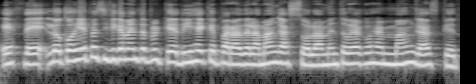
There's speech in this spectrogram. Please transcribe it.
Este, lo cogí específicamente porque dije que para de la manga solamente voy a coger mangas que,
